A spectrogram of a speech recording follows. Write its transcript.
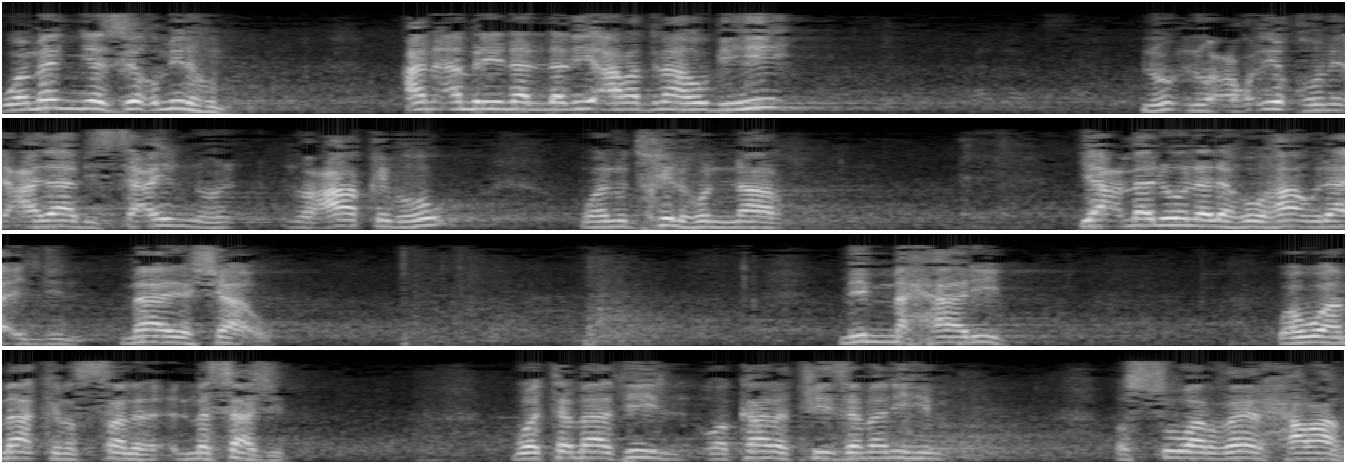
ومن يزغ منهم عن أمرنا الذي أردناه به نعيقه من عذاب السعير نعاقبه وندخله النار. يعملون له هؤلاء الجن ما يشاء من محاريب وهو أماكن الصلاه المساجد وتماثيل وكانت في زمنهم الصور غير حرام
